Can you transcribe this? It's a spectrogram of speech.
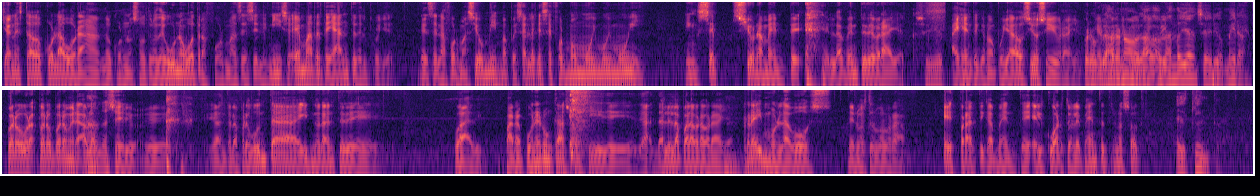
que han estado colaborando con nosotros de una u otra forma desde el inicio, es más desde antes del proyecto, desde la formación misma, a pesar de que se formó muy, muy, muy incepcionamente en la mente de Brian. Sí, Hay gente que no ha apoyado sí o sí, Brian. pero claro, no, habla- hablando ya en serio, mira, Pero, pero, pero mira, hablando Ah. en serio, eh, ante la pregunta ignorante de Wadi, para poner un caso así, de, de darle la palabra a Brian, Raymond, la voz de nuestro programa, es prácticamente el cuarto elemento entre nosotros. El quinto.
